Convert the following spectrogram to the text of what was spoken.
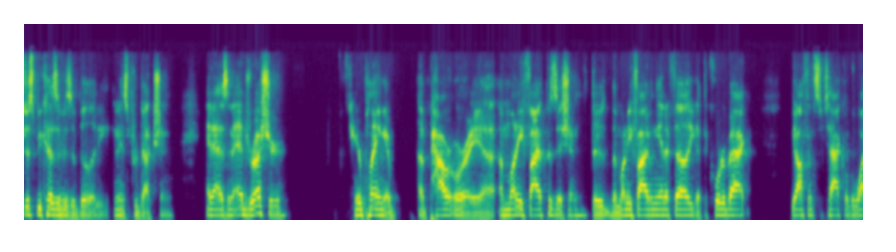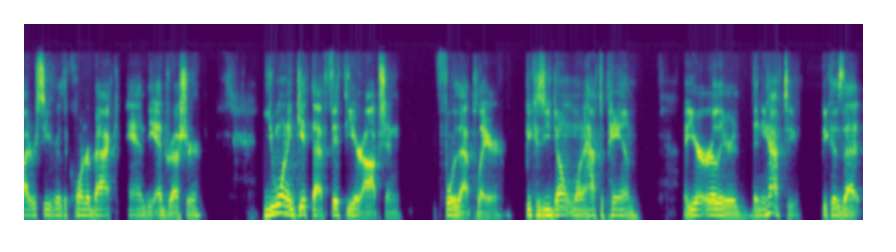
just because of his ability and his production. And as an edge rusher, you're playing a a power or a, uh, a money five position. The, the money five in the NFL, you got the quarterback, the offensive tackle, the wide receiver, the cornerback, and the edge rusher. You want to get that fifth year option for that player because you don't want to have to pay him a year earlier than you have to because that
